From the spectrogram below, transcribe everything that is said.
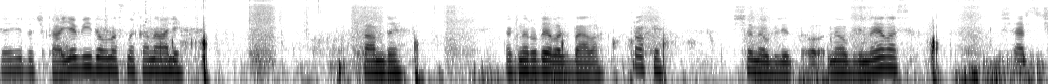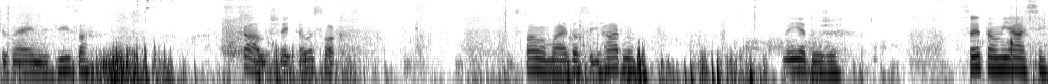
Це її дочка. Є відео у нас на каналі. Там, де як народилась Бела. Трохи ще не, облі... не облінилась. Шерсть ще з неї не злізла. Така лишиться висока. Поставу має досить гарну. Не є дуже сита в м'ясі.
